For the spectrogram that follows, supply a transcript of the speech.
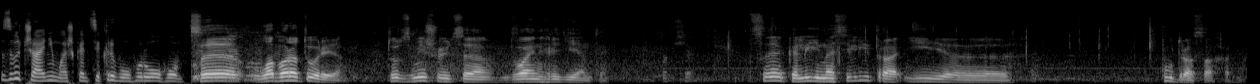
звичайні мешканці Кривого Рогу. Це лабораторія. Тут змішуються два інгредієнти. Це калійна селітра і е, пудра сахарна.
